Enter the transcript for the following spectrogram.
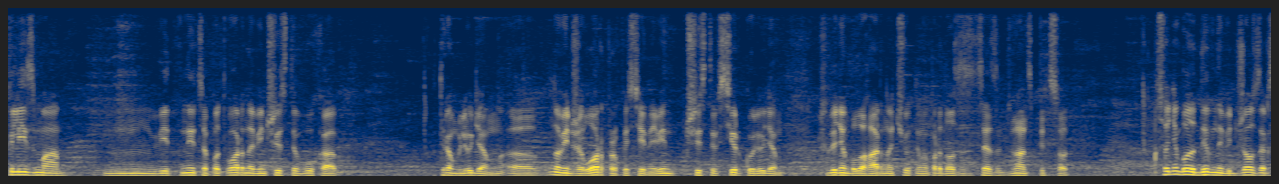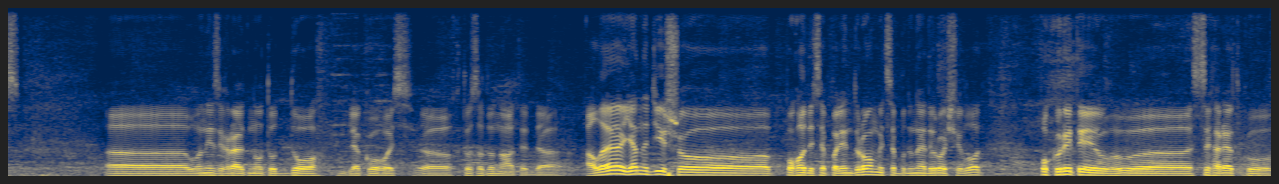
клізма від Ниця Потворна. Він чистив вуха трьом людям. Ну він же лор професійний. Він чистив сірку людям, щоб людям було гарно чути. Ми продали це за 12 500. Сьогодні було дивне від Джозерс. Е, вони зіграють ноту до для когось, е, хто задонатить. Да. Але я надію, що погодиться паліндром, і це буде найдорожчий лот. Покурити е, сигаретку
